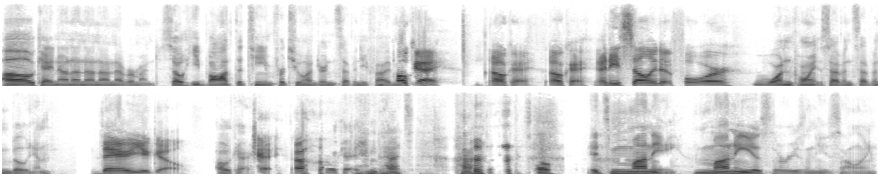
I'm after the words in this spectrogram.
Oh, okay. No, no, no, no. Never mind. So he bought the team for 275 million. Okay, okay, okay, and he's selling it for. 1.77 billion. There you go. Okay. Okay. Oh, Okay. That's so it's money. Money is the reason he's selling.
